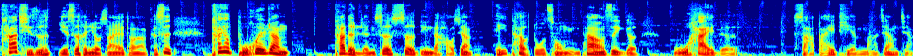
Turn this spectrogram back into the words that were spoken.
她其实也是很有商业头脑，可是她又不会让她的人设设定的好像，诶，她有多聪明，她好像是一个。无害的傻白甜嘛，这样讲。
